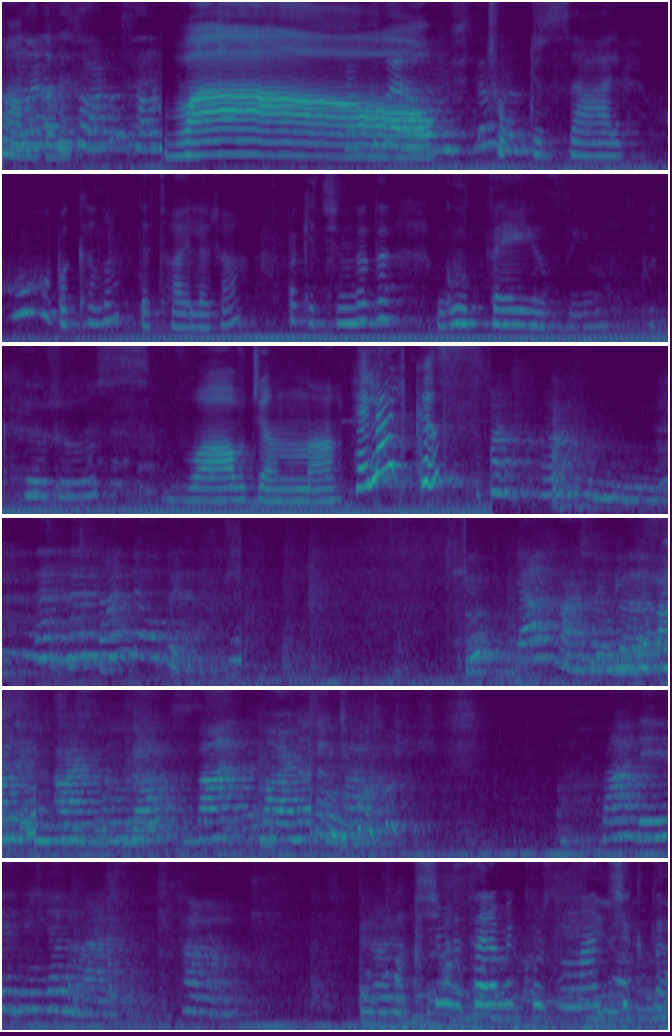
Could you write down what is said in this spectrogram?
Onlara da sandım. sordum sana. Wow. Çok güzel olmuş değil mi? Çok güzel. Huu, bakalım detaylara. Bak içinde de good day yazıyor. Bakıyoruz. Wow canına. Helal kız. Şimdi seramik kursundan çıktık.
